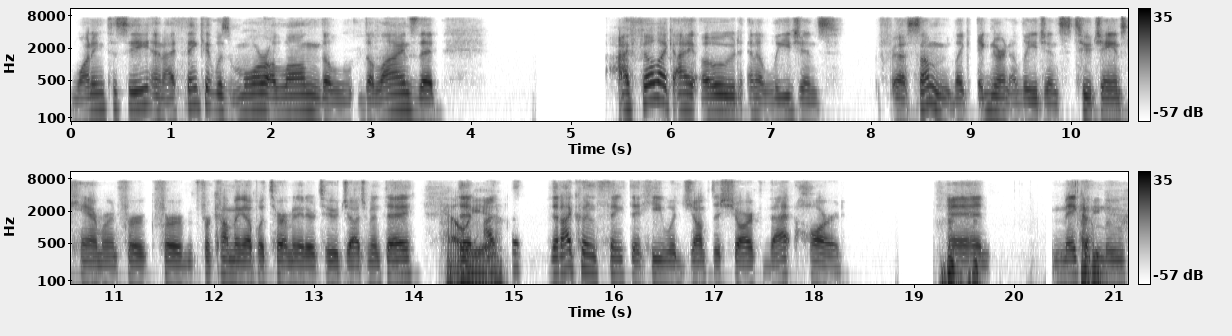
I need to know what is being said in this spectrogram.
wanting to see, and I think it was more along the the lines that I feel like I owed an allegiance, uh, some like ignorant allegiance to James Cameron for for for coming up with Terminator 2 Judgment Day. Hell that yeah. I, that I couldn't think that he would jump the shark that hard and make Have a you- move.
